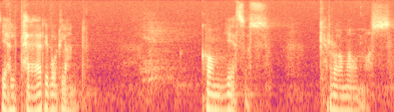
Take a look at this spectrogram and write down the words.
hjälp här i vårt land. Kom Jesus, krama om oss.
